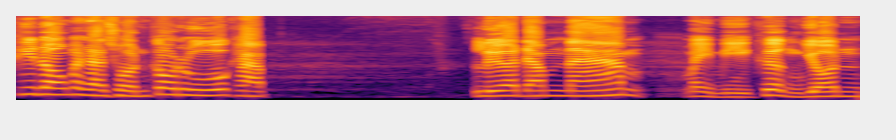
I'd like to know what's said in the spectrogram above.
พี่น้องประชาชนก็รู้ครับ เรือดำน้ำไม่มีเครื่องยนต์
